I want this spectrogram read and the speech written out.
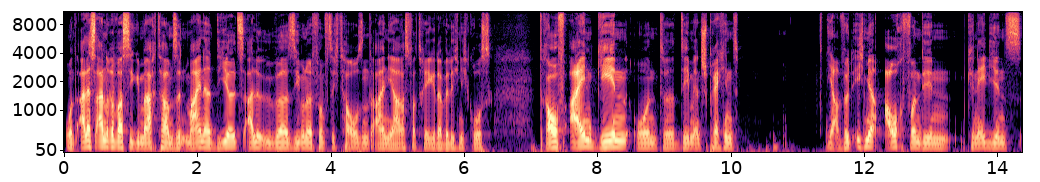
Und alles andere, was sie gemacht haben, sind Minor Deals, alle über 750.000 Einjahresverträge. Da will ich nicht groß drauf eingehen und äh, dementsprechend ja, würde ich mir auch von den Canadiens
